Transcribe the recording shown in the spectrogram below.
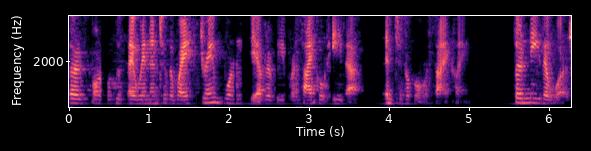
those bottles, if they went into the waste stream, wouldn't be able to be recycled either in typical recycling. So neither would.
